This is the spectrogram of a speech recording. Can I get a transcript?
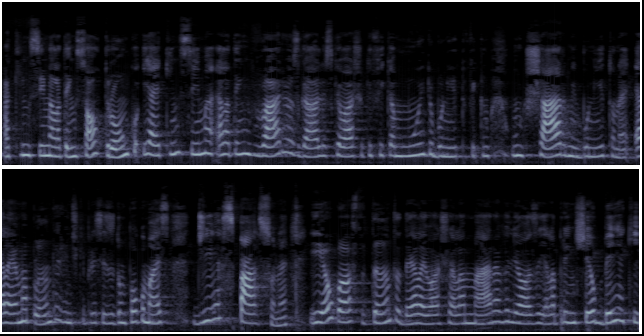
Aqui em cima ela tem só o tronco e aqui em cima ela tem vários galhos que eu acho que fica muito bonito, fica um charme bonito, né? Ela é uma planta, gente, que precisa de um pouco mais de espaço, né? E eu gosto tanto dela, eu acho ela maravilhosa e ela preencheu bem aqui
